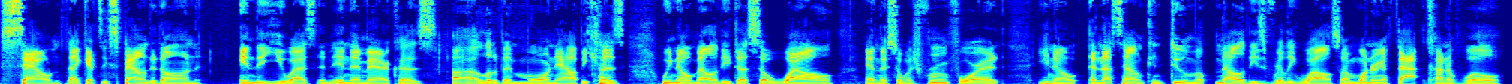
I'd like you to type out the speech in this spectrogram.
sound that gets expounded on in the US and in the Americas uh, a little bit more now because we know melody does so well and there's so much room for it you know, and that sound can do melodies really well. So I'm wondering if that kind of will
